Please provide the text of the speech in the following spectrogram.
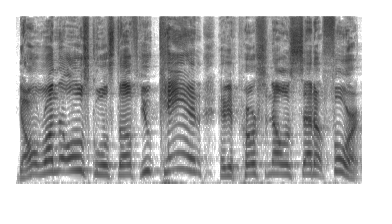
Don't run the old school stuff. You can if your personnel is set up for it.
